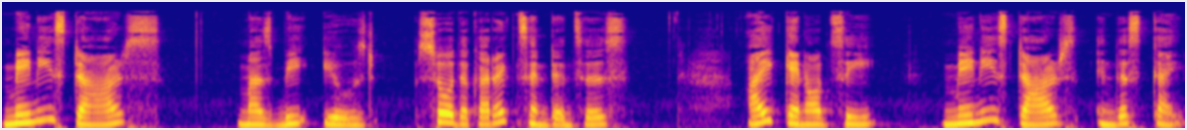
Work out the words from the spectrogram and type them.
many stars must be used. So the correct sentence is I cannot see many stars in the sky.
